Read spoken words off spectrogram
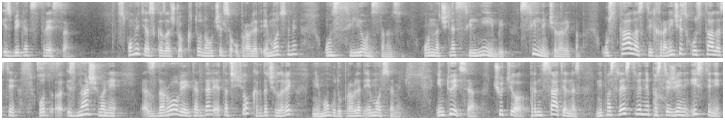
избегать стресса. Вспомните, я сказал, что кто научился управлять эмоциями, он силен становится. Он начинает сильнее быть, сильным человеком. Усталости, хронической усталости, вот э, изнашивание здоровья и так далее, это все, когда человек не может управлять эмоциями. Интуиция, чутье, проницательность, непосредственное постижение истины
